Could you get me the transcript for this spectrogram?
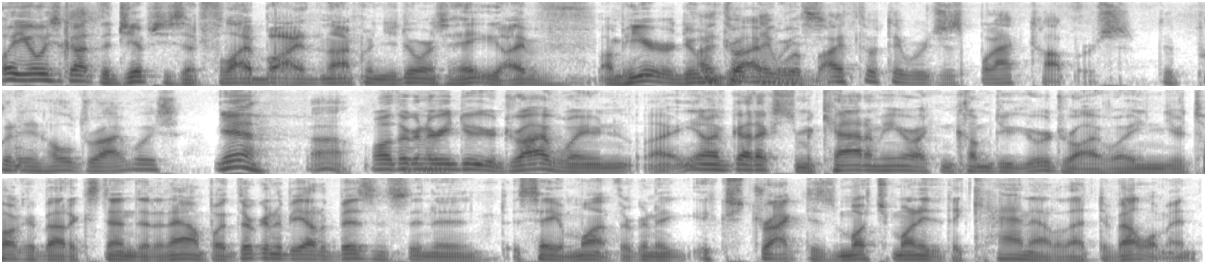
well, you always got the gypsies that fly by, and knock on your door, and say, "Hey, I've I'm here doing I they were. driveways." I thought they were just blacktoppers that put in whole driveways. yeah. Oh. Well, they're going to redo your driveway, and uh, you know I've got extra macadam here. I can come do your driveway, and you're talking about extending it out, but they're going to be out of business in a, say a month. They're going to extract as much money that they can out of that development,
